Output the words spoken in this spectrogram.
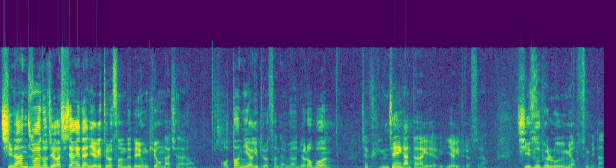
지난주에도 제가 시장에 대한 이야기 들었었는데 내용 기억나시나요? 어떤 이야기 들었었냐면 여러분, 제가 굉장히 간단하게 이야기 드렸어요. 지수 별로 의미 없습니다.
